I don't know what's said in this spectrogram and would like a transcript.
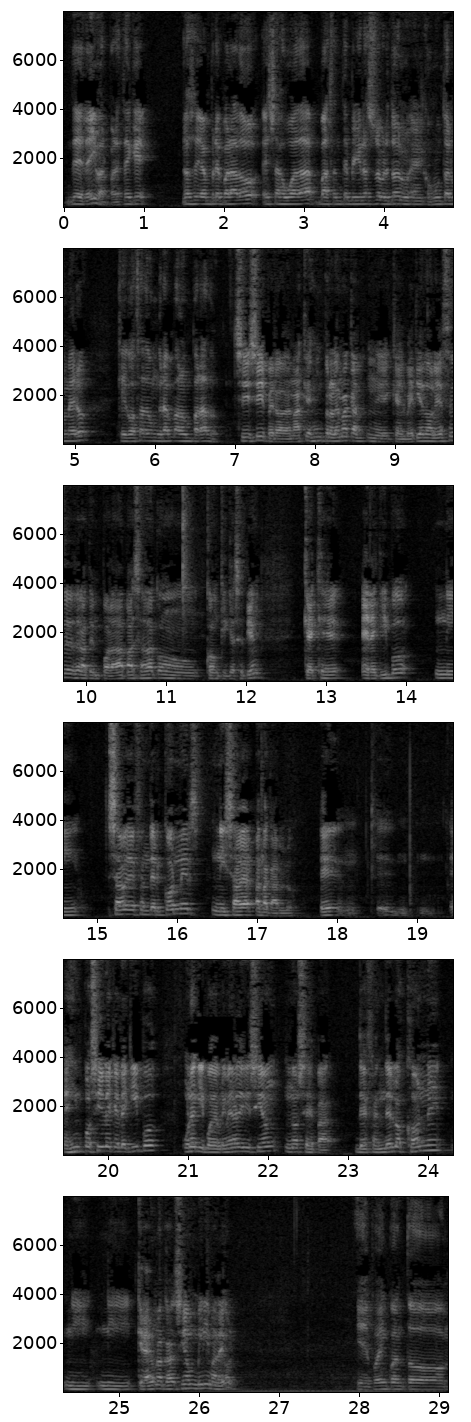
de Deibar. Parece que no se habían preparado esa jugada bastante peligrosa, sobre todo en el conjunto armero, que goza de un gran balón parado. Sí, sí, pero además que es un problema que, eh, el Betis adolece desde la temporada pasada con, con Quique Setién, que es que el equipo ni sabe defender corners ni sabe atacarlo. Eh, eh, es imposible que el equipo, un equipo de primera división, no sepa defender los corners ni, ni crear una ocasión mínima de gol. Y después, en cuanto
